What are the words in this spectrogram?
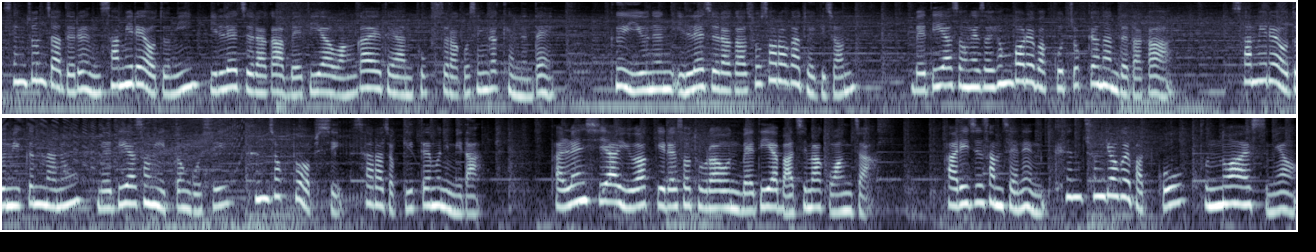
생존자들은 3일의 어둠이 일레즈라가 메디아 왕가에 대한 복수라고 생각했는데 그 이유는 일레즈라가 소설어가 되기 전 메디아성에서 형벌을 받고 쫓겨난 데다가 3일의 어둠이 끝난 후 메디아성이 있던 곳이 흔적도 없이 사라졌기 때문입니다. 발렌시아 유학길에서 돌아온 메디아 마지막 왕자 바리즈 3세는 큰 충격을 받고 분노하였으며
